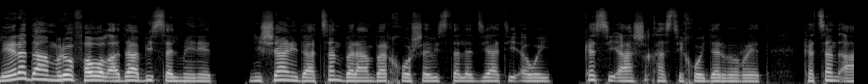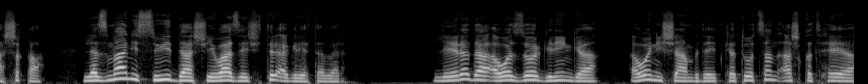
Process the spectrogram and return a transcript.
لێرەدا مرۆڤ هەوڵ ئەدا بیسەلمێنێت نیشانیدا چەند بەرامبەر خۆشەویستە لە جیاتی ئەوەی کەسی ئاشق هەستی خۆی دەرببڕێت کە چەند ئاشقە، لە زمانی سویددا شێوازێکی تر ئەگرێتە بەر. لێرەدا ئەوە زۆر گرینگە ئەوە نیشان بدەیت کە تۆ چەند ئەشقت هەیە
